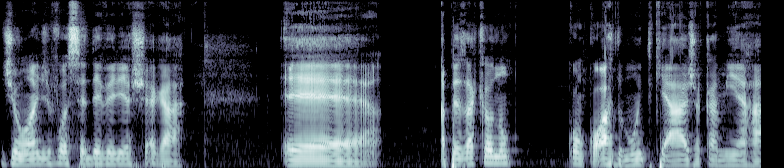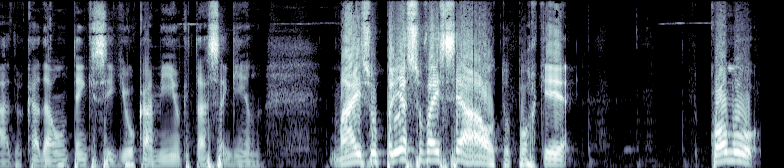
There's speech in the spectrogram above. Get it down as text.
de onde você deveria chegar. É, apesar que eu não concordo muito que haja caminho errado. Cada um tem que seguir o caminho que está seguindo. Mas o preço vai ser alto, porque, como,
